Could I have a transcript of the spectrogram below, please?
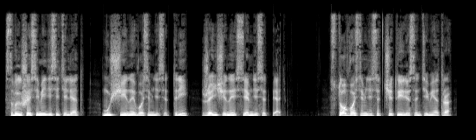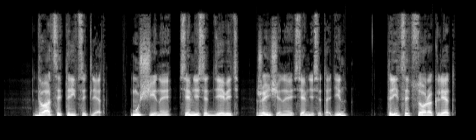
свыше 70 лет, мужчины 83, женщины 75. 184 сантиметра, 20-30 лет, мужчины 79, женщины 71, 30-40 лет,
